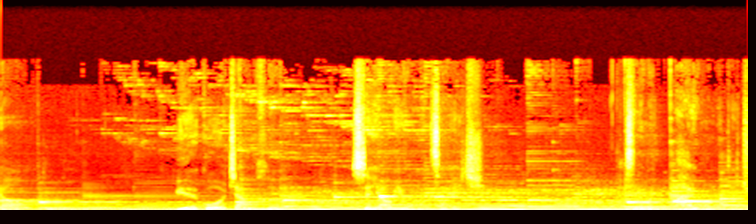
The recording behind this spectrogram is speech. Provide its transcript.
要越过江河，神要与我们在一起。还是那位爱我们的主。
